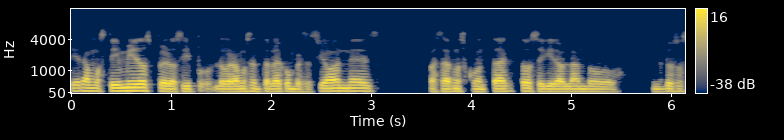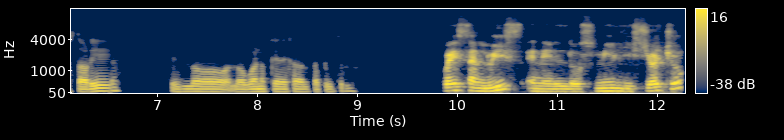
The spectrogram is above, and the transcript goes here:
sí éramos tímidos, pero sí logramos entrar a conversaciones, pasarnos contactos, seguir hablando incluso hasta ahorita, que es lo, lo bueno que ha dejado el capítulo. Fue San Luis en el 2018,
